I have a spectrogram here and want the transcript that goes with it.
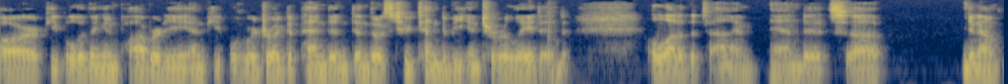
are people living in poverty and people who are drug dependent and those two tend to be interrelated a lot of the time. And it's uh, you know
